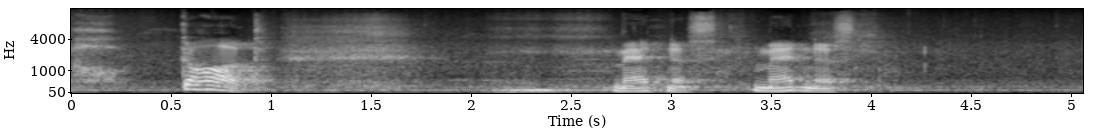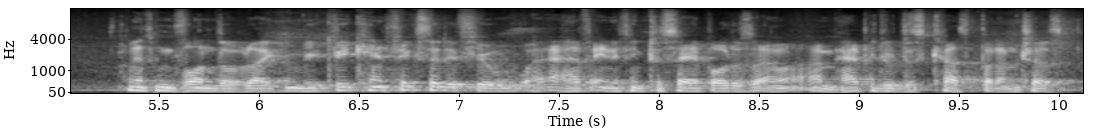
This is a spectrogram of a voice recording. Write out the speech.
Oh God! Madness, madness. Let's move on though. Like we, we can't fix it. If you have anything to say about this, I'm, I'm happy to discuss. But I'm just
